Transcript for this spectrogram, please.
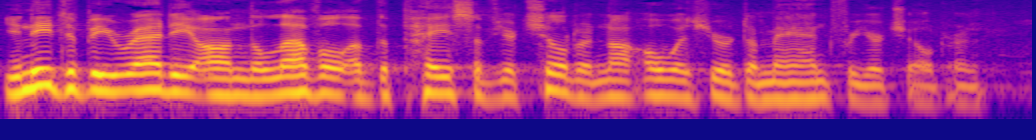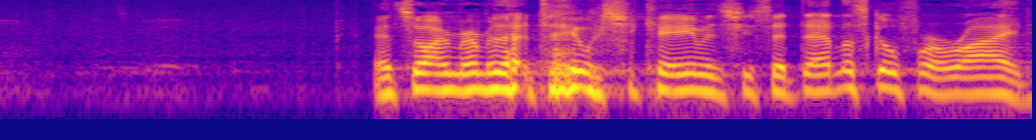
You need to be ready on the level of the pace of your children, not always your demand for your children. And so I remember that day when she came and she said, Dad, let's go for a ride.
